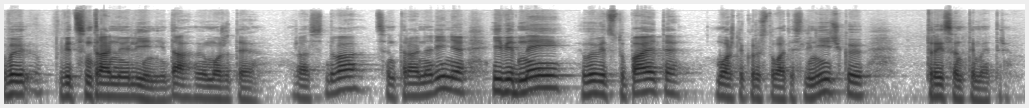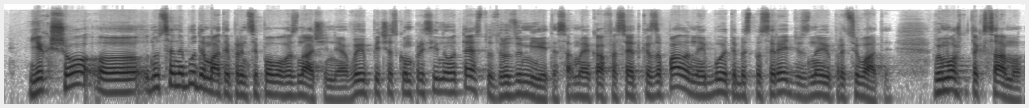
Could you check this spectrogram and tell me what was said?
Ви від центральної лінії, да, ви можете раз, два, центральна лінія, і від неї ви відступаєте, можете користуватись лінійкою 3 см. Якщо е, ну, це не буде мати принципового значення, ви під час компресійного тесту зрозумієте саме, яка фасетка запалена, і будете безпосередньо з нею працювати. Ви можете так само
